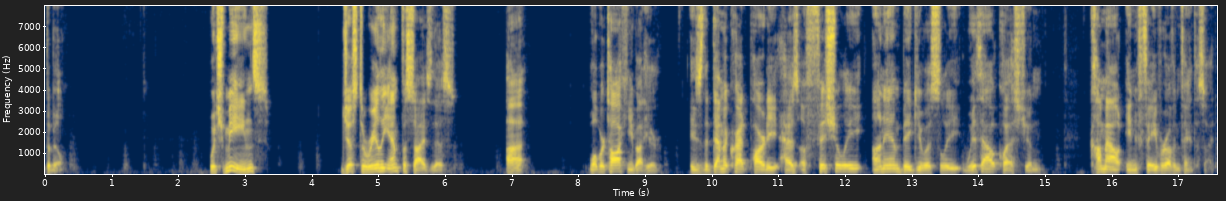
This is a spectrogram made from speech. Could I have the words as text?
the bill. Which means, just to really emphasize this, uh, what we're talking about here is the Democrat Party has officially, unambiguously, without question, come out in favor of infanticide.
